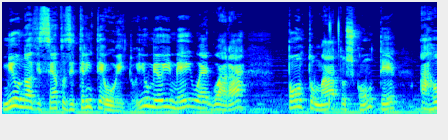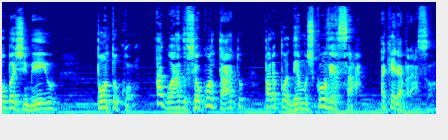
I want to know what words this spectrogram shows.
1938 e o meu e-mail é guará.matos.gmail.com. Aguardo o seu contato para podermos conversar. Aquele abraço.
